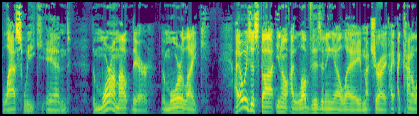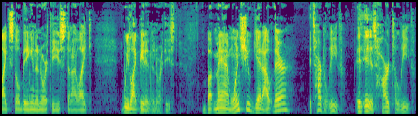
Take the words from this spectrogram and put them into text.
last week and the more I'm out there the more like I always just thought, you know, I love visiting LA. I'm not sure I, I, I kind of like still being in the Northeast and I like, we like being in the Northeast. But man, once you get out there, it's hard to leave. it, it is hard to leave.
